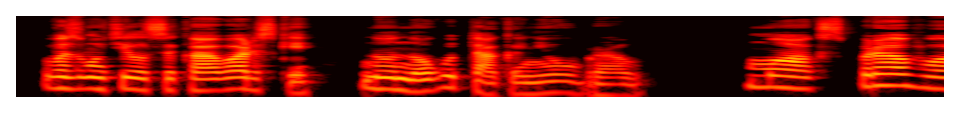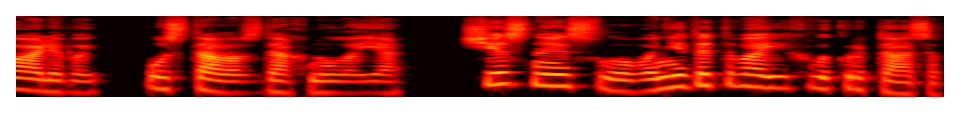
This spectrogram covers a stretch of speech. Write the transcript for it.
– возмутился Ковальский, но ногу так и не убрал. «Макс, проваливай», – устало вздохнула я. «Честное слово, не до твоих выкрутасов».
